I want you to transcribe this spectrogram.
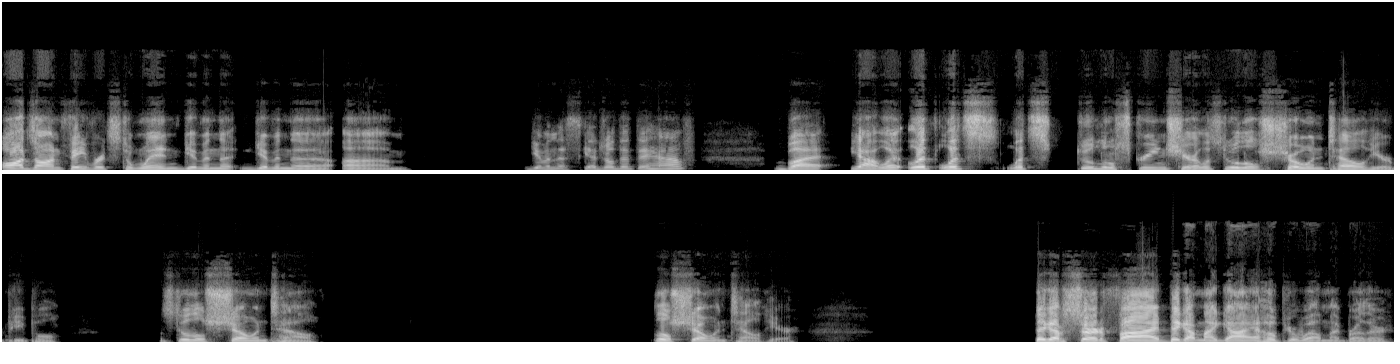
odds on favorites to win given the given the um given the schedule that they have. But yeah, let, let let's let's do a little screen share. Let's do a little show and tell here, people. Let's do a little show and tell. A little show and tell here. Big up certified. Big up my guy. I hope you're well, my brother.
